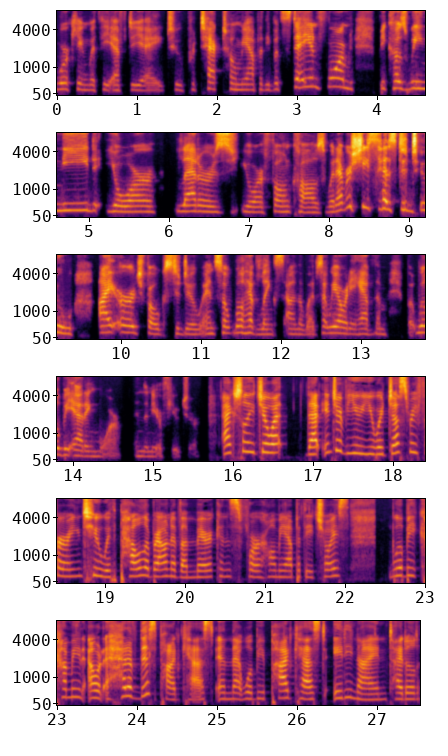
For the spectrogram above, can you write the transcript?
working with the FDA to protect homeopathy. But stay informed because we need your letters, your phone calls, whatever she says to do, I urge folks to do. And so we'll have links on the website. We already have them, but we'll be adding more in the near future. Actually, Joette, that interview you were just referring to with Paola Brown of Americans for Homeopathy Choice will be coming out ahead of this podcast, and that will be podcast 89 titled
